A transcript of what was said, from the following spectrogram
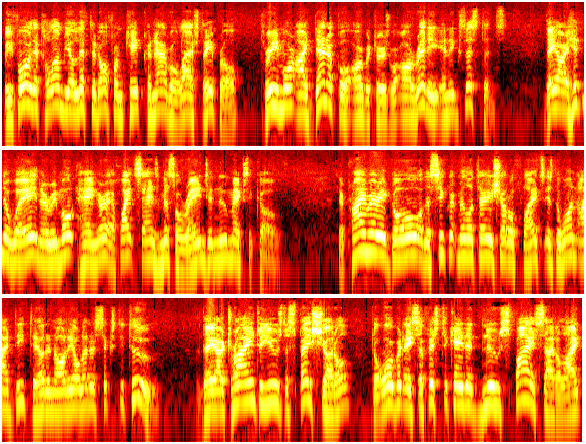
Before the Columbia lifted off from Cape Canaveral last April, three more identical orbiters were already in existence. They are hidden away in a remote hangar at White Sands Missile Range in New Mexico. The primary goal of the secret military shuttle flights is the one I detailed in AUDIO LETTER No. 62. They are trying to use the Space Shuttle to orbit a sophisticated new spy satellite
